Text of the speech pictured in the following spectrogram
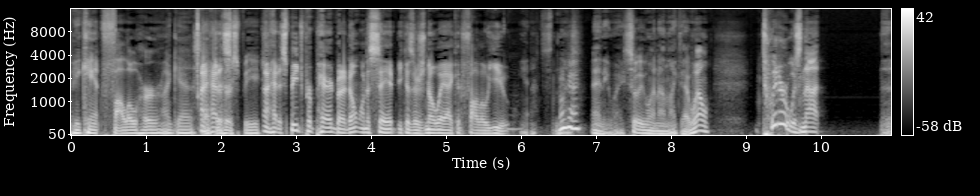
He can't follow her, I guess, I after had a, her speech. I had a speech prepared, but I don't want to say it because there's no way I could follow you. Yeah. Nice. Okay. Anyway, so he went on like that. Well, Twitter was not uh,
